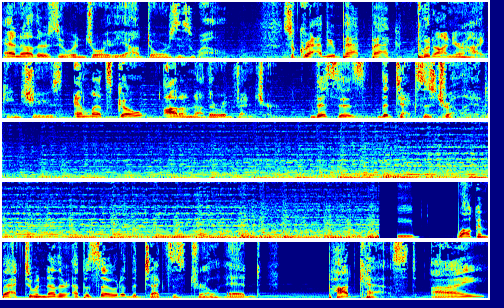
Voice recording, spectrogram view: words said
and others who enjoy the outdoors as well. So grab your backpack, put on your hiking shoes, and let's go on another adventure. This is the Texas Trailhead. Welcome back to another episode of the Texas Trailhead podcast. I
